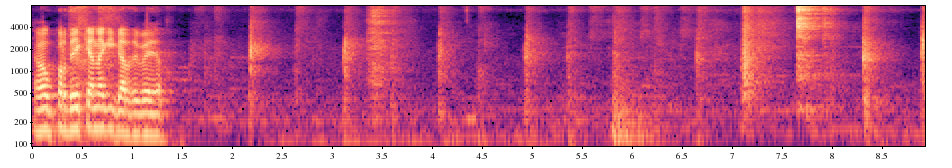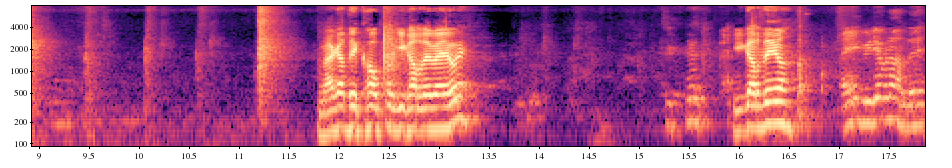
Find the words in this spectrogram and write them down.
ਇਹ ਉੱਪਰ ਦੇਖ ਕੇ ਆਣਾ ਕੀ ਕਰਦੇ ਪਏ ਆ। ਮੈਂ ਕਿਹਾ ਦੇਖਾਂ ਉੱਪਰ ਕੀ ਕਰਦੇ ਪਏ ਓਏ। ਕੀ ਕਰਦੇ ਆ ਅਸੀਂ ਵੀਡੀਓ ਬਣਾਉਂਦੇ।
